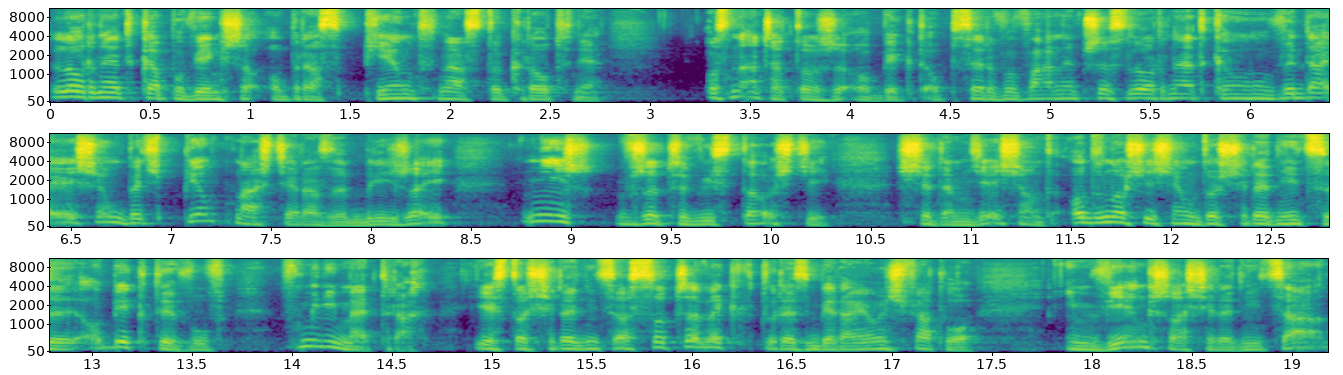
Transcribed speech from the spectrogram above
lornetka powiększa obraz 15-krotnie. Oznacza to, że obiekt obserwowany przez lornetkę wydaje się być 15 razy bliżej niż w rzeczywistości. 70 odnosi się do średnicy obiektywów w milimetrach. Jest to średnica soczewek, które zbierają światło. Im większa średnica,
